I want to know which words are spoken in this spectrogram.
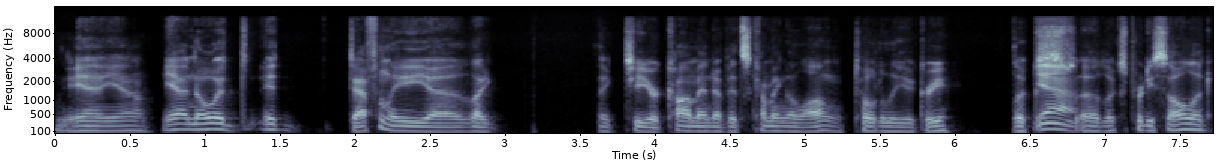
Yeah, yeah. Yeah, no, it it definitely uh like like to your comment of it's coming along, totally agree. Looks Yeah. uh, looks pretty solid.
